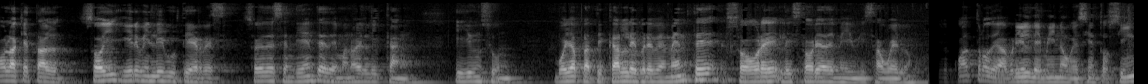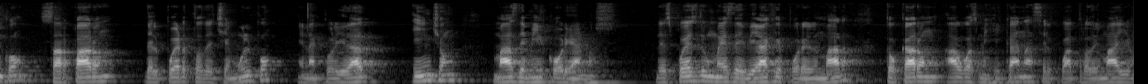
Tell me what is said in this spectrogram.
Hola, ¿qué tal? Soy Irving Lee Gutiérrez, soy descendiente de Manuel Lee Kang y Yun Sun. Voy a platicarle brevemente sobre la historia de mi bisabuelo. El 4 de abril de 1905 zarparon del puerto de Chemulpo, en la actualidad Incheon, más de mil coreanos. Después de un mes de viaje por el mar, tocaron aguas mexicanas el 4 de mayo,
